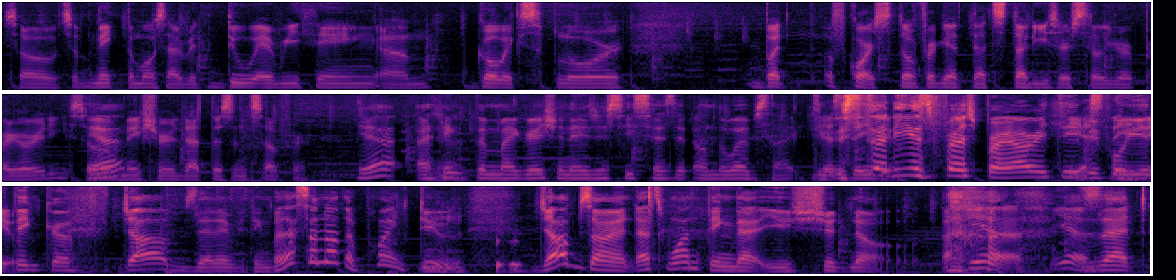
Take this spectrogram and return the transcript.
So, so make the most out of it. Do everything. Um, go explore. But of course, don't forget that studies are still your priority. So Yeah. make sure that doesn't suffer. Yeah, I Yeah. think the migration agency says it on the website. Yes, they study do. is first priority Yes, before you do. think of jobs and everything. But that's another point too. Mm. Jobs aren't. That's one thing that you should know. yeah, yeah. Is that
